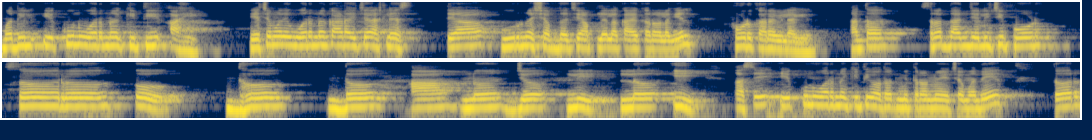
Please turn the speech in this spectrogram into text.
मधील एकूण वर्ण किती आहे? याच्यामध्ये वर्ण काढायचे असल्यास त्या पूर्ण शब्दाची आपल्याला काय करावं लागेल? फोड करावी लागेल. आता श्रद्धांजलीची फोड स र अ ध द आ न ज ली ल ई असे एकूण वर्ण किती होतात मित्रांनो याच्यामध्ये? तर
